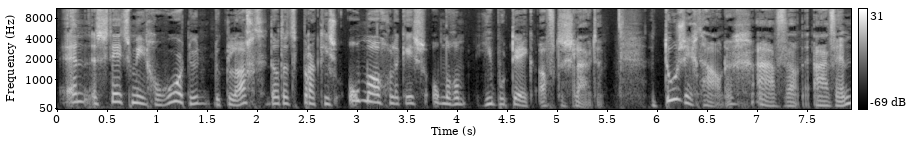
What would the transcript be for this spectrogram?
En steeds meer gehoord nu de klacht dat het praktisch onmogelijk is om nog een hypotheek af te sluiten. De toezichthouder, AFM,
